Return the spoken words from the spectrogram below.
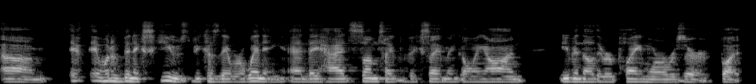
Um, it, it would have been excused because they were winning and they had some type of excitement going on, even though they were playing more reserved. But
